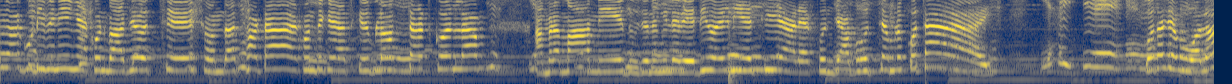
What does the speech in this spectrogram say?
বন্ধুরা গুড ইভিনিং এখন বাজে হচ্ছে সন্ধ্যা ছটা। এখন থেকে আজকের ব্লগ স্টার্ট করলাম। আমরা মা, মেয়ে দুজনে মিলে রেডি হয়ে নিয়েছি। আর এখন যাব হচ্ছে আমরা কোথায়? কোথায় যাব বলো?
